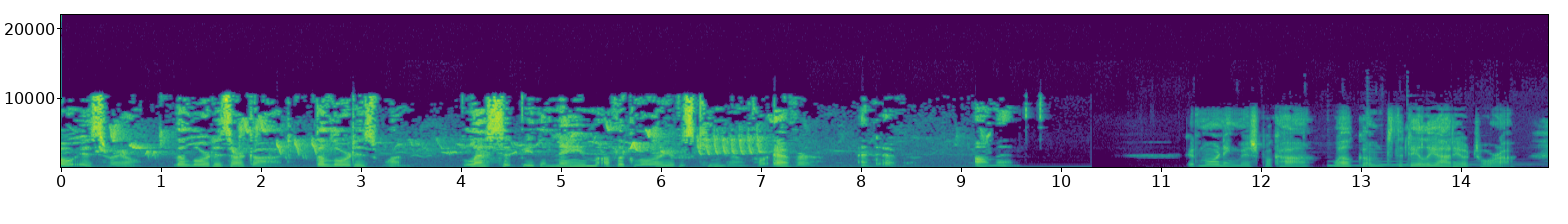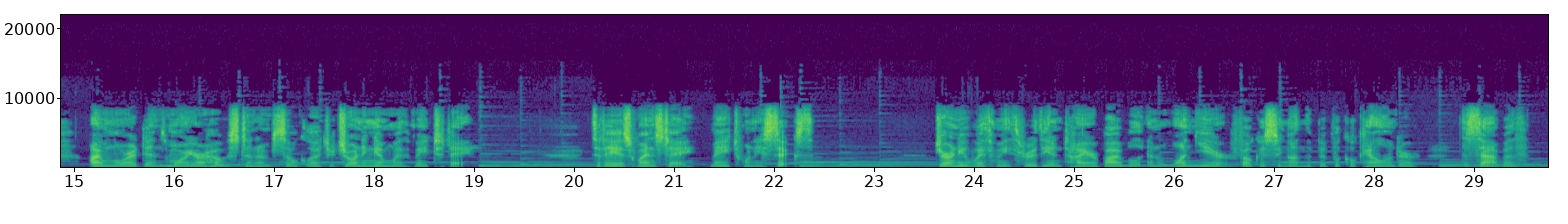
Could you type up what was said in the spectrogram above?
O Israel, the Lord is our God, the Lord is one. Blessed be the name of the glory of his kingdom forever and ever. Amen. Good morning, Mishpachah. Welcome to the Daily Audio Torah. I'm Laura Densmore, your host, and I'm so glad you're joining in with me today. Today is Wednesday, May 26th. Journey with me through the entire Bible in one year, focusing on the biblical calendar, the Sabbath,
